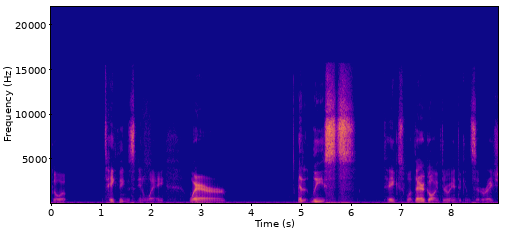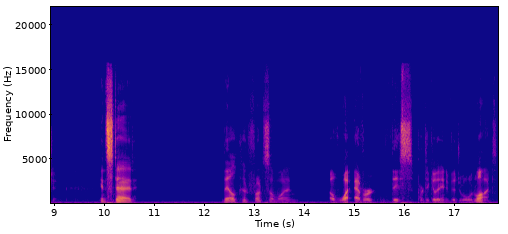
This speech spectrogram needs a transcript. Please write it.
go take things in a way where it at least takes what they're going through into consideration. Instead, they'll confront someone of whatever this particular individual would want.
